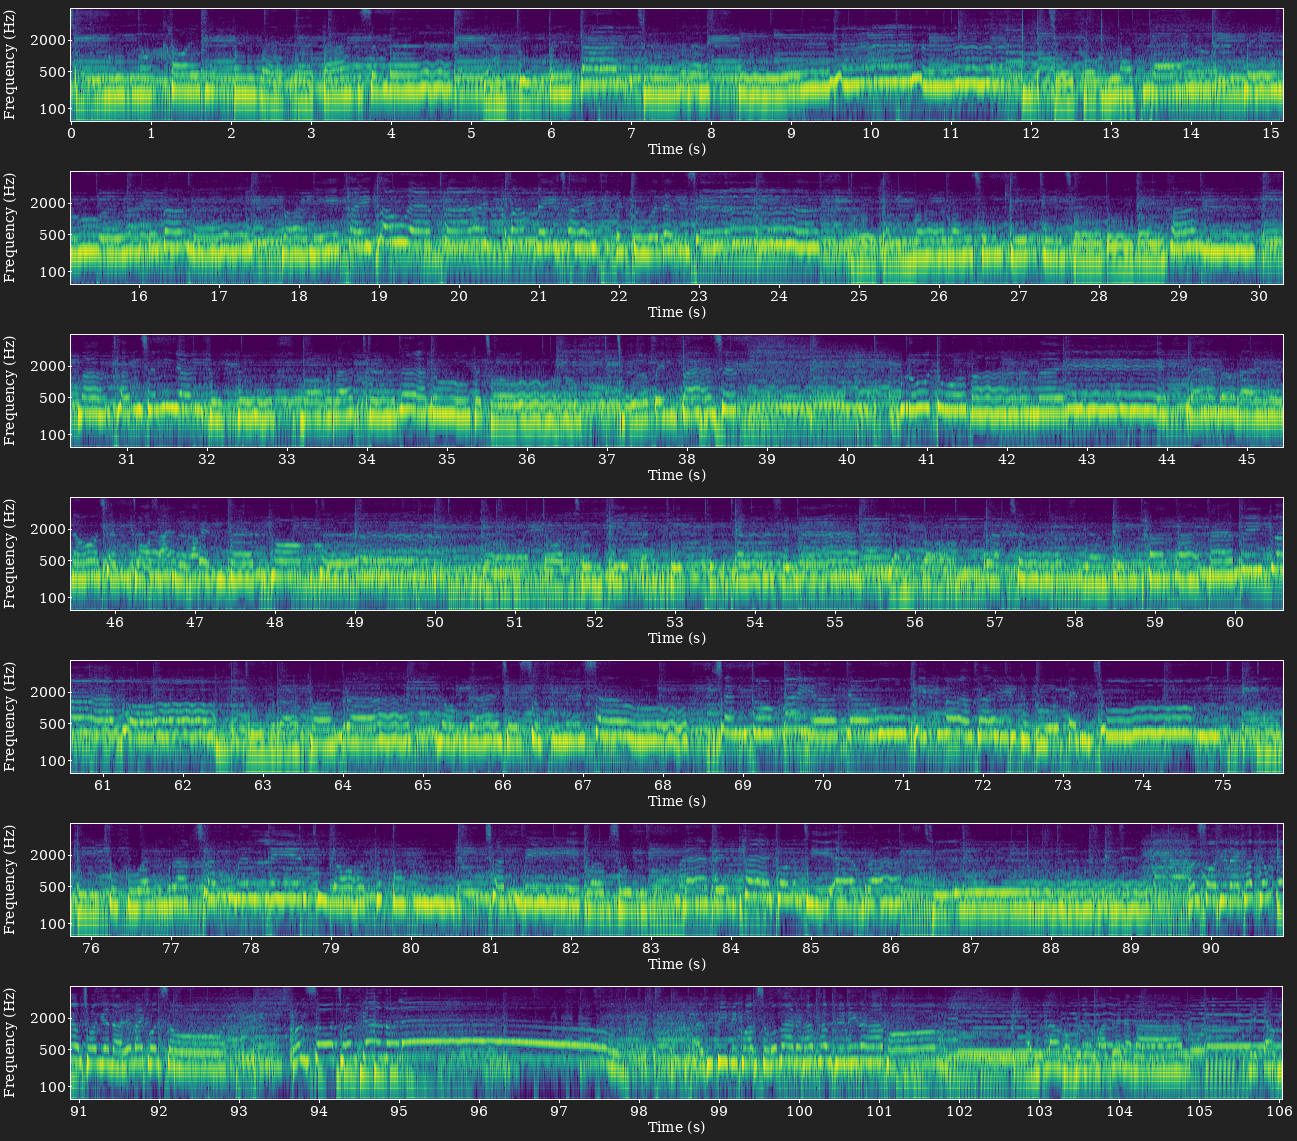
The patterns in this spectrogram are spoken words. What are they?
ฉันเหมือนนกคอยบินไปนอกหน้าต่างเสมอ อยากบินไปบ้านเธอเธอคงหลับแล้ว ไม่รู้อะไรบ้างเลย ว่ามีใครเขาแอบถ่ายความในใจเป็นตัวหนังสือถ้อยคำว่ารักฉันเขี ตู้ ชนกันหน่อยได้ไหมคนโสด คนโสดชนแก้วหน่อยเลยพี่พี่มีความสุขมากนะครับค่ำคืนนี้นะครับผม ขอบคุณเล่าขอบคุณรางวัลด้วยนะครับเป็นแก้วเบีย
